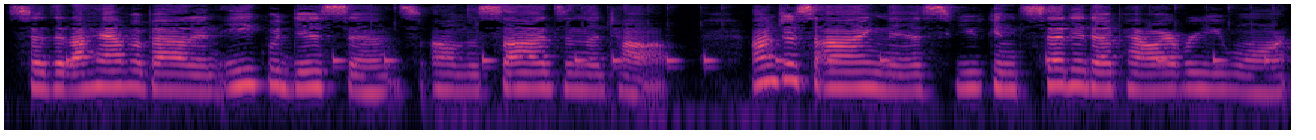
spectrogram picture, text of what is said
so that I have about an equal distance on the sides and the top. I'm just eyeing this. You can set it up however you want.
